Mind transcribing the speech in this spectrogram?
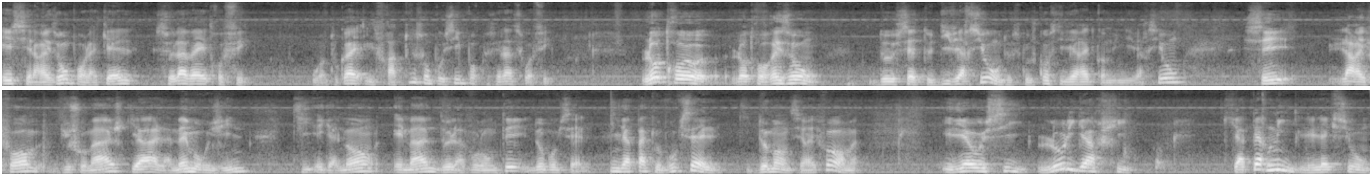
Et c'est la raison pour laquelle cela va être fait. Ou en tout cas, il fera tout son possible pour que cela soit fait. L'autre raison de cette diversion, de ce que je considérais comme une diversion, c'est la réforme du chômage qui a la même origine, qui également émane de la volonté de Bruxelles. Il n'y a pas que Bruxelles qui demande ces réformes, il y a aussi l'oligarchie qui a permis l'élection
